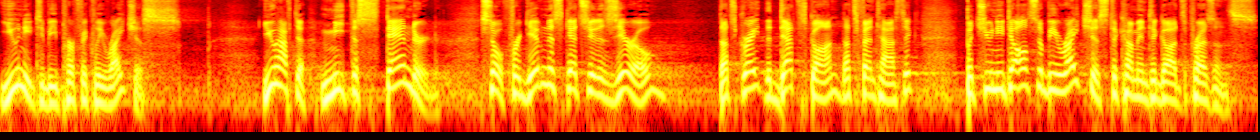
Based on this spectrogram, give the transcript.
you need to be perfectly righteous. You have to meet the standard. So forgiveness gets you to zero. That's great. The debt's gone. That's fantastic. But you need to also be righteous to come into God's presence.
